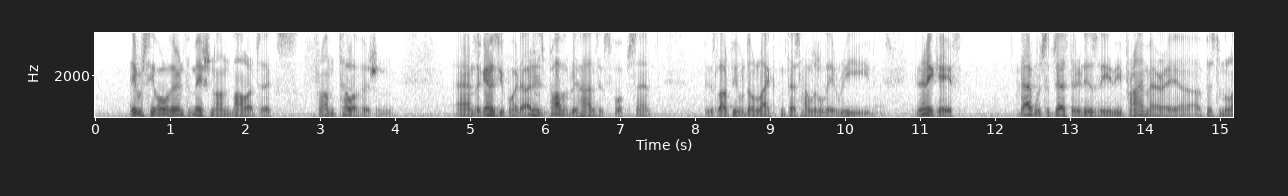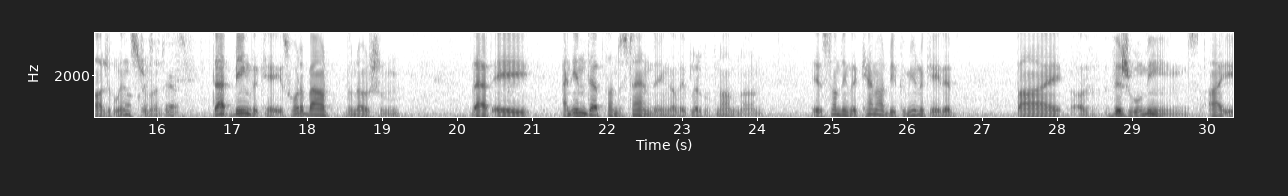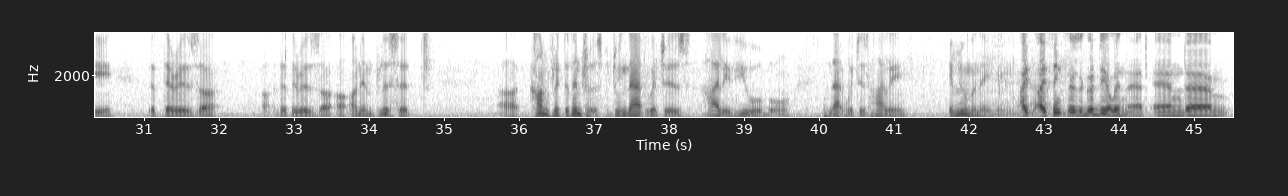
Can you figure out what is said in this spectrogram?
they receive all of their information on politics from television. And again, as you point out, it's probably higher than 64% because a lot of people don't like to confess how little they read. In any case, that would suggest that it is the, the primary uh, epistemological instrument. Yes. That being the case, what about the notion that a an in-depth understanding of a political phenomenon is something that cannot be communicated by uh, visual means, i.e., that there is uh, uh, that there is an implicit uh, conflict of interest between that which is highly viewable and that which is highly illuminating. I, th- I think there's a good deal in that, and um,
